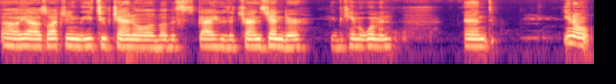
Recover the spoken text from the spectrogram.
Oh, yeah, I was watching the YouTube channel of, of this guy who's a transgender he became a woman. And, you know,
